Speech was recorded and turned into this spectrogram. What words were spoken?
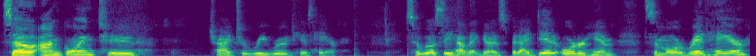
So I'm going to try to reroot his hair. So we'll see how that goes. But I did order him some more red hair.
